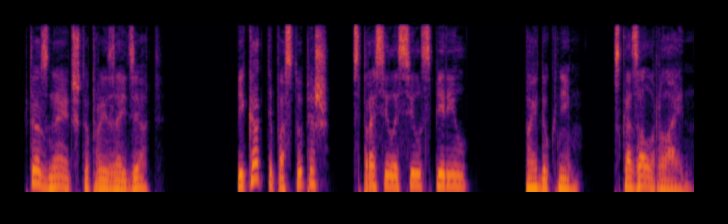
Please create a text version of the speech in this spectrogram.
кто знает, что произойдет. «И как ты поступишь?» — спросила Сил Спирил. «Пойду к ним», — сказал Рлайн.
